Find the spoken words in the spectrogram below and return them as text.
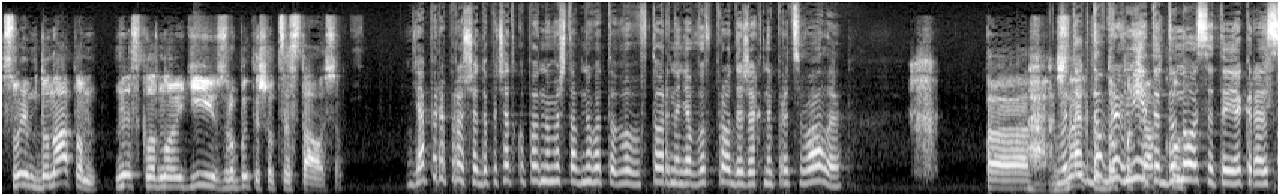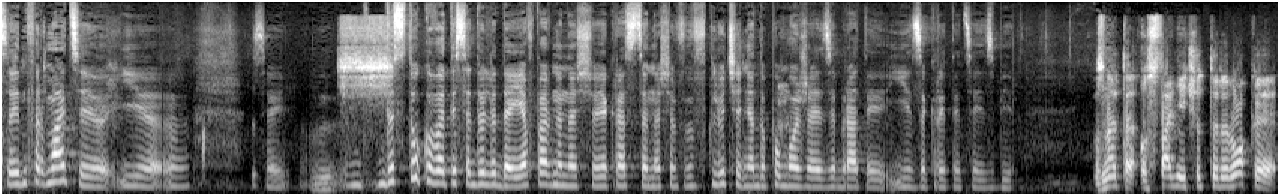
своїм донатом нескладною дією зробити, щоб це сталося. Я перепрошую, до початку повномасштабного вторгнення ви в продажах не працювали? Е, Ви знаєте, так добре до вмієте початку- доносити якраз інформацію і е, цей, достукуватися до людей. Я впевнена, що якраз це наше включення допоможе зібрати і закрити цей збір. Знаєте, останні чотири роки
